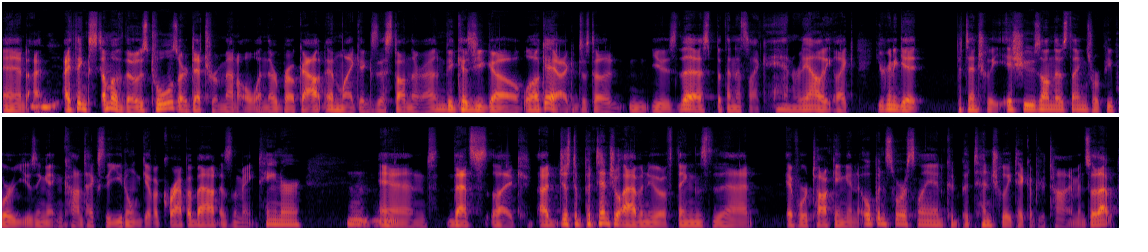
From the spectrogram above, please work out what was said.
And I, Mhm. I think some of those tools are detrimental when they're broke out and like exist on their own because you go, well, okay, I can just uh, use this, but then it's like, in reality, like you're going to get potentially issues on those things where people are using it in context that you don't give a crap about as the maintainer Mhm. and that's like uh, just a potential avenue of things that if we're talking in open source land could potentially take up your time and so that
